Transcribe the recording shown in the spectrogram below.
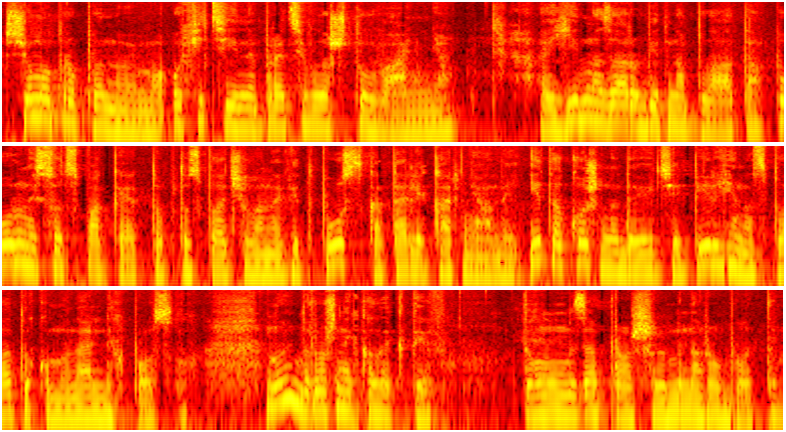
Що ми пропонуємо? Офіційне працевлаштування, гідна заробітна плата, повний соцпакет, тобто сплачувана відпустка та лікарняний. І також надаються пільги на сплату комунальних послуг. Ну і дорожній колектив. Тому ми запрошуємо на роботу.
